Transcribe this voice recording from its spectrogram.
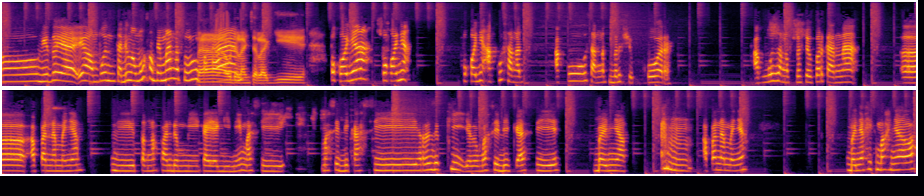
Oh gitu ya, ya ampun. Tadi ngomong sampai mana tuh? Nah, kan? udah lancar lagi. Pokoknya, pokoknya, pokoknya aku sangat, aku sangat bersyukur. Aku sangat bersyukur karena uh, apa namanya di tengah pandemi kayak gini masih masih dikasih rezeki gitu, masih dikasih banyak apa namanya banyak hikmahnya lah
